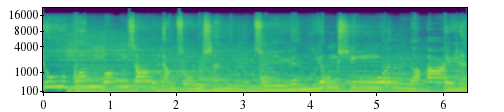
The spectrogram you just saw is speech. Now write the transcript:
求光芒照亮众生，只愿用心温暖爱人。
